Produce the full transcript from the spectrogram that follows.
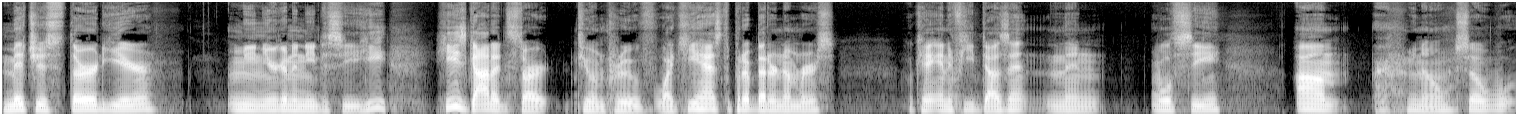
Mitch's third year. I mean, you're going to need to see he he's got to start to improve. Like he has to put up better numbers. Okay, and if he doesn't, then we'll see. Um, you know, so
